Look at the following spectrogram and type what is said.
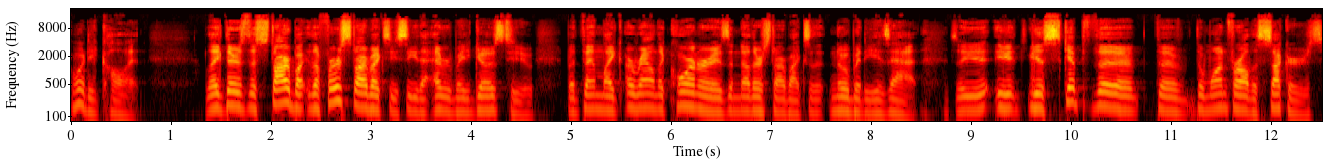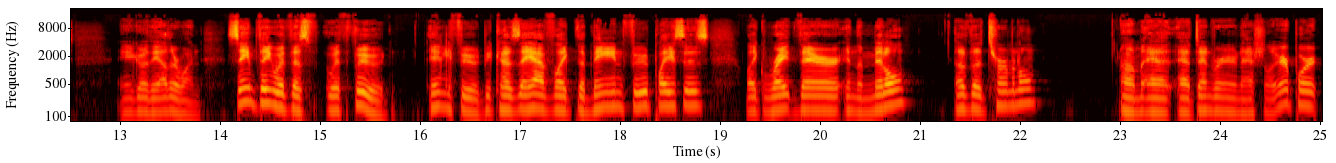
what do you call it? Like there's the Starbucks, the first Starbucks you see that everybody goes to, but then like around the corner is another Starbucks that nobody is at. So you you, you skip the the the one for all the suckers and you go to the other one. Same thing with this with food, any food, because they have like the main food places like right there in the middle of the terminal um, at, at Denver International Airport.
